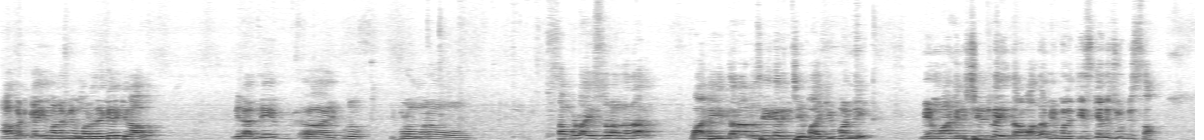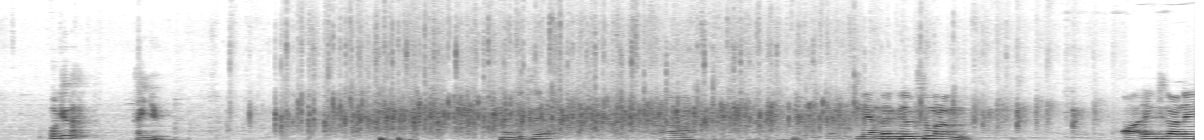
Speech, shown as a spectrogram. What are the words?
కాబట్టి అవి మనం మన దగ్గరికి రావు. మీరు అన్నీ ఇప్పుడు ఇప్పుడు మనం సపోటా ఇస్తున్నాం కదా వాటి విత్తనాలు సేకరించి మాకు ఇవ్వండి. మేము వాటికి సెటిల్ అయిన తర్వాత మిమ్మల్ని తీసుకెళ్ళి చూపిస్తాం. ఓకేనా? Thank you thank you sir మీ అందరికీ తెలుసు మనం ఆరెంజ్ కానీ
